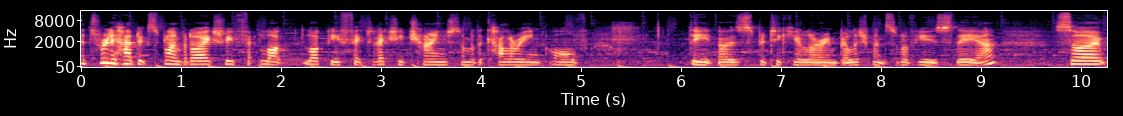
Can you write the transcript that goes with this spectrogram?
it's really hard to explain but I actually like like the effect it actually changed some of the colouring of the those particular embellishments that I've used there. So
